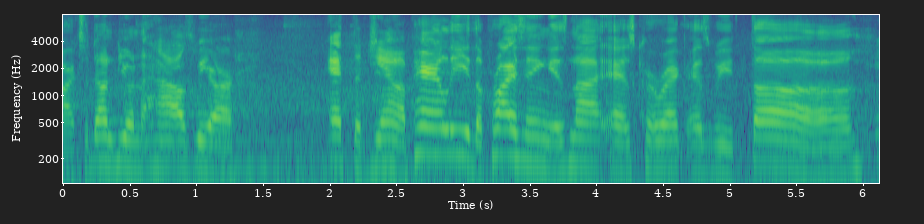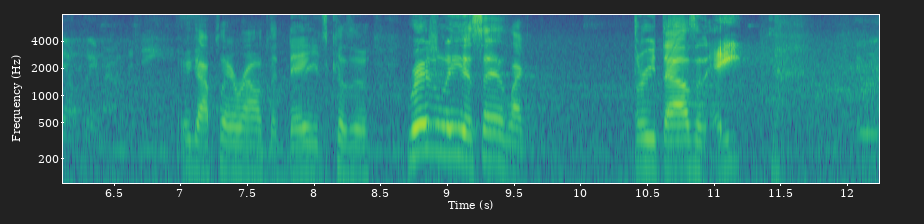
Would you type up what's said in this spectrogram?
All right, so done doing the house. We are at the gym. Apparently, the pricing is not as correct as we thought. We gotta play around with the dates. We got to play around with the dates because originally it said like 3008 It was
